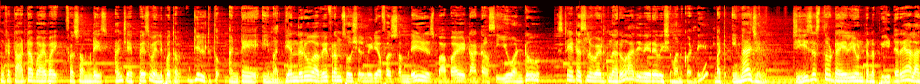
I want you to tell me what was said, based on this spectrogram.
ఇంకా tata bye bye for some days అని చెప్పేసి వెళ్ళిపోతాం గిల్ట్తో. అంటే ఈ మధ్య అందరూ away from social media for some days bye bye tata see you అంటూ స్టేటస్లు పెడుతున్నారు. అది వేరే విషయం అనుకోండి. బట్ ఇమాజిన్ జీసస్తో డైలీ ఉంటున్న పీటరే అలా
